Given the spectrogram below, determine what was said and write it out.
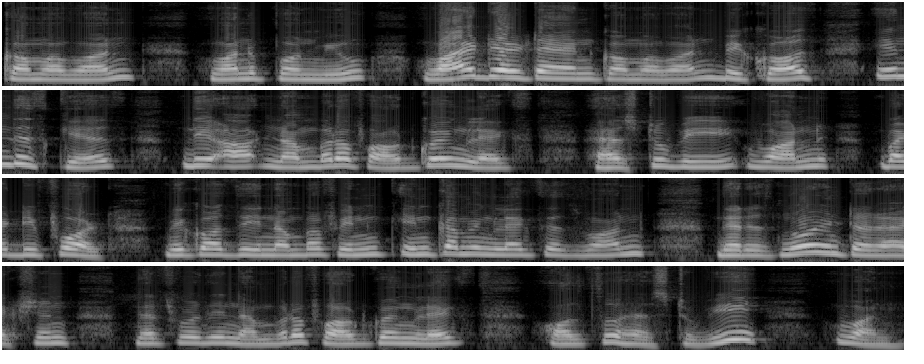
comma 1 1 upon mu y delta n comma 1 because in this case the number of outgoing legs has to be 1 by default because the number of in incoming legs is 1 there is no interaction therefore, the number of outgoing legs also has to be 1.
